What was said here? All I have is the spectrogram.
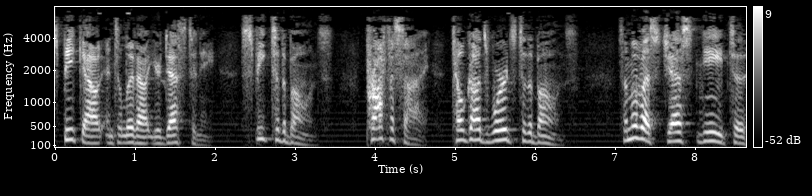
speak out and to live out your destiny. Speak to the bones. Prophesy. Tell God's words to the bones. Some of us just need to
